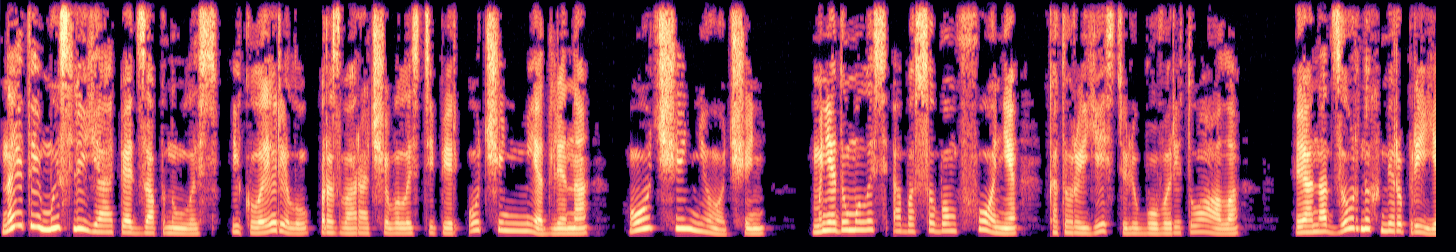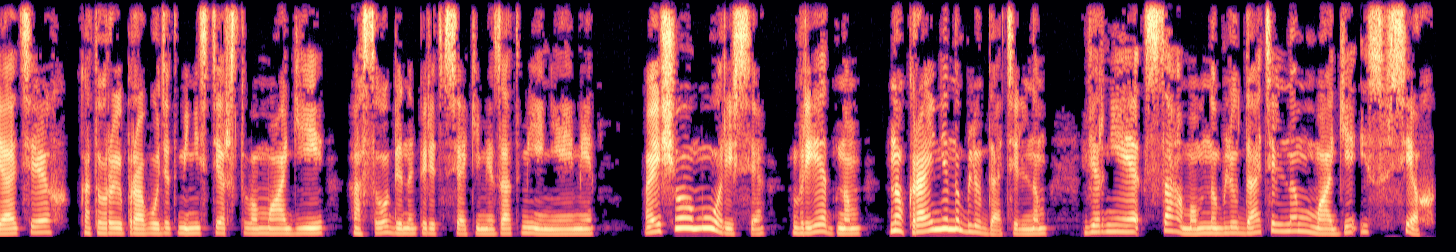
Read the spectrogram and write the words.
На этой мысли я опять запнулась, и Клэрилу разворачивалась теперь очень медленно, очень-очень. Мне думалось об особом фоне, который есть у любого ритуала, и о надзорных мероприятиях, которые проводит Министерство магии, особенно перед всякими затмениями. А еще о Морисе, вредном, но крайне наблюдательном — вернее, самом наблюдательном маге из всех.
